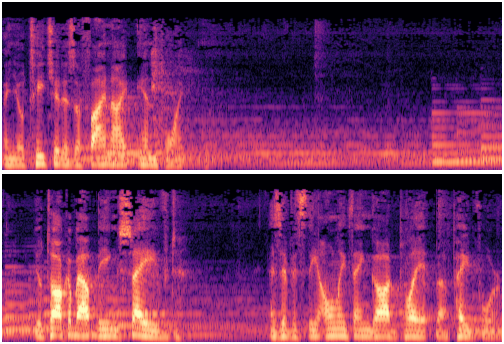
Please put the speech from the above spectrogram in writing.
and you'll teach it as a finite endpoint. You'll talk about being saved as if it's the only thing God uh, paid for.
